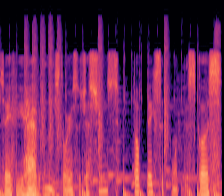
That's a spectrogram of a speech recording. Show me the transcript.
So if you have any story suggestions, topics that you want to discuss,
